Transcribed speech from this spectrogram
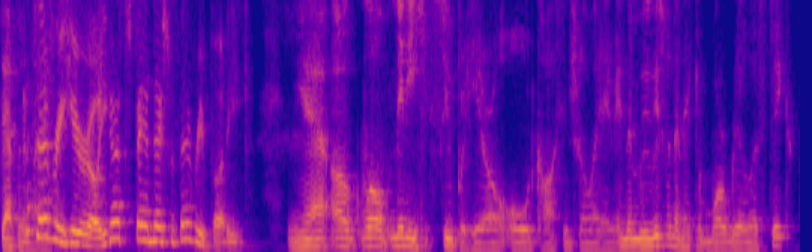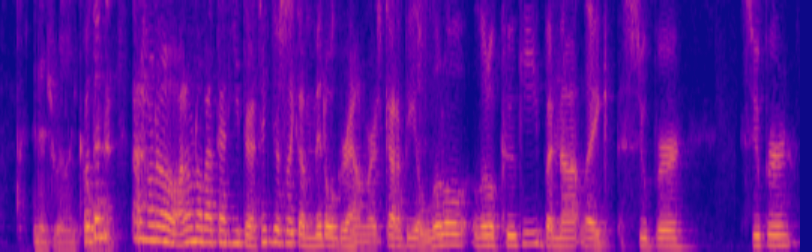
Definitely. Lame. every hero. You got spandex with everybody. Yeah. Oh well, many superhero old costumes are lame. In the movies, when they make it more realistic, then it's really cool. But then I don't know. I don't know about that either. I think there's like a middle ground where it's got to be a little, a little kooky, but not like super, super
